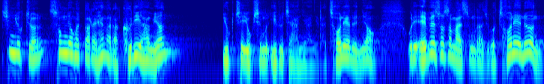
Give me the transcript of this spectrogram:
16절 성령을 따라 행하라. 그리하면 육체 욕심을 이루지 아니하니라. 전에는요. 우리 에베소서 말씀 가지고 전에는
